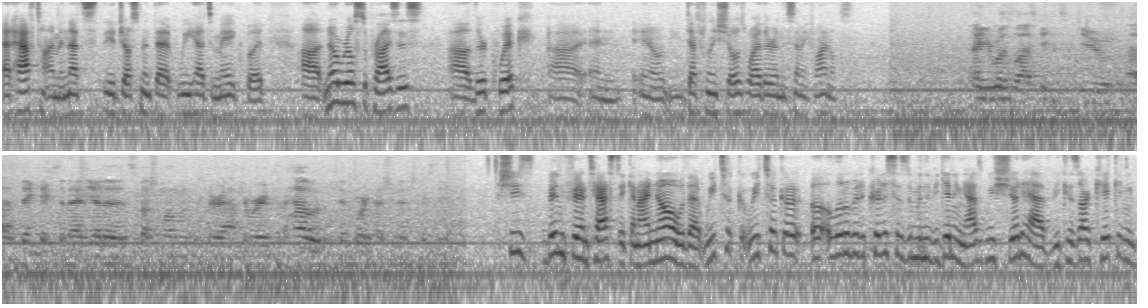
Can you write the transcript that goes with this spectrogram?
at halftime. And that's the adjustment that we had to make. But uh, no real surprises. Uh, they're quick, uh, and you know, it definitely shows why they're in the semifinals. Aggie Wesolowski to you. Uh, big kicks to that. You had a special moment with her afterwards. How important has she been to this team? She's been fantastic, and I know that we took we took a, a little bit of criticism in the beginning, as we should have, because our kicking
